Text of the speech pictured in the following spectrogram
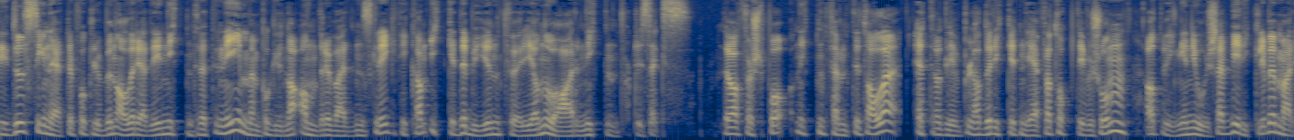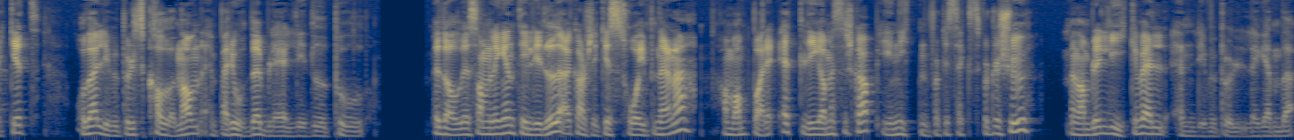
Liddle signerte for klubben allerede i 1939, men pga. andre verdenskrig fikk han ikke debuten før i januar 1946. Det var først på 1950-tallet, etter at Liverpool hadde rykket ned fra toppdivisjonen, at vingen gjorde seg virkelig bemerket, og der Liverpools kallenavn en periode ble Liddlepool. Medaljesamlingen til Liddle er kanskje ikke så imponerende. Han vant bare ett ligamesterskap i 1946-47, men han blir likevel en Liverpool-legende.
